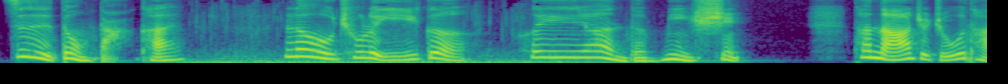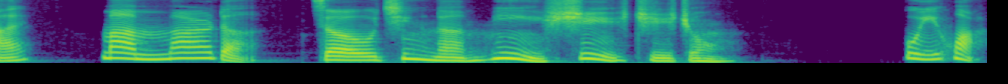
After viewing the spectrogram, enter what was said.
自动打开，露出了一个。黑暗的密室，他拿着烛台，慢慢的走进了密室之中。不一会儿，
